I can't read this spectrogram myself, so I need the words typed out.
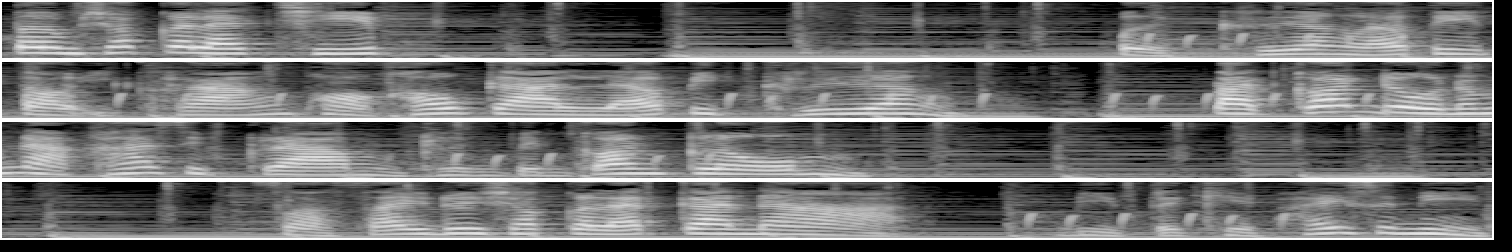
เติมช็อกโกแลตชิพ เปิดเครื่องแล้วตีต่ออีกครั้งพอเข้ากันแล้วปิดเครื่อง ตัดก้อนโดน้ำหนัก 50 กรัมคลึงเป็นก้อนกลม สอดไส้ด้วยช็อกโกแลตกานาดบีบตะเข็บให้สนิท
